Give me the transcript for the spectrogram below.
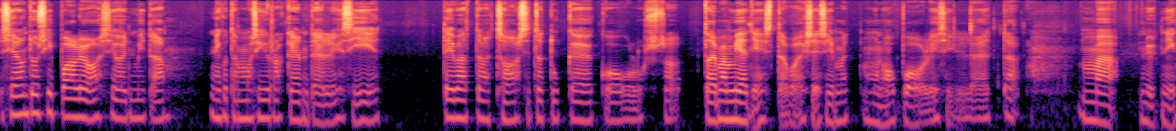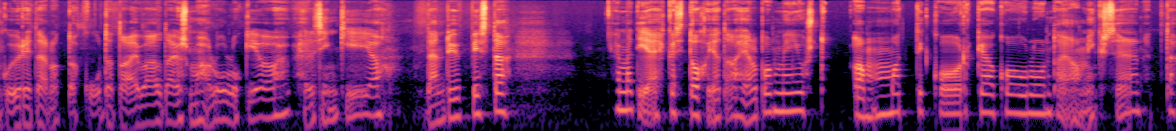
se on tosi paljon asioita, mitä niin tämmöisiä rakenteellisia, että ei välttämättä saa sitä tukea koulussa. Tai mä mietin sitä vaikka esimerkiksi, että mun opo oli silleen, että mä nyt niin kuin yritän ottaa kuuta taivaalta, jos mä haluan lukioa Helsinkiin ja tämän tyyppistä. En mä tiedä, ehkä sitten ohjataan helpommin just ammattikorkeakouluun tai amikseen. Että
